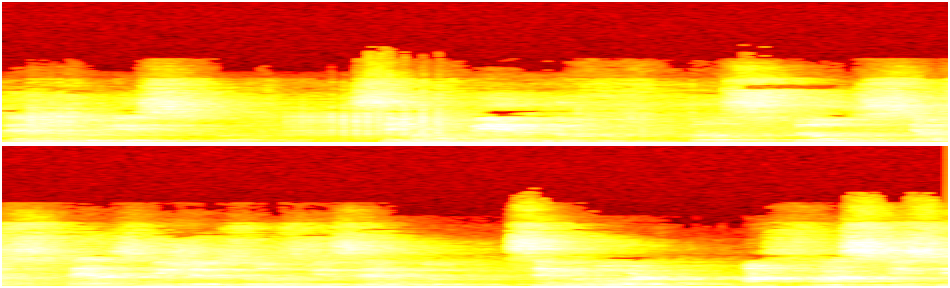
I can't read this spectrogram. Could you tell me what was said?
vendo isto, Simão Pedro prostrou-se aos pés de Jesus, dizendo: Senhor, afaste-se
